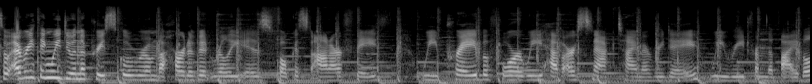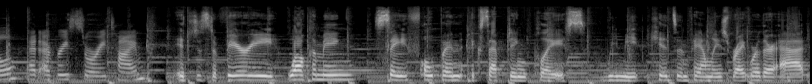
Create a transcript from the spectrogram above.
So everything we do in the preschool room, the heart of it really is focused on our faith. We pray before we have our snack time every day. We read from the Bible at every story time. It's just a very welcoming, safe, open, accepting place. We meet kids and families right where they're at.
